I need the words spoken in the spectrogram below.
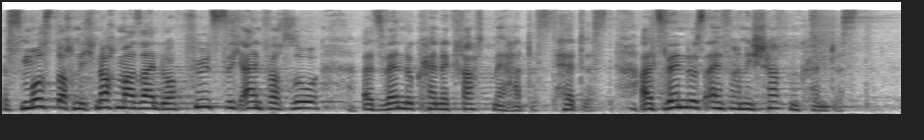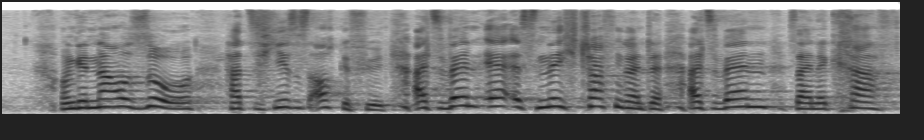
Es muss doch nicht nochmal sein. Du fühlst dich einfach so, als wenn du keine Kraft mehr hattest, hättest. Als wenn du es einfach nicht schaffen könntest. Und genau so hat sich Jesus auch gefühlt, als wenn er es nicht schaffen könnte, als wenn seine Kraft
